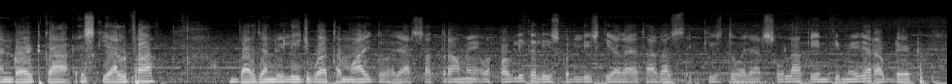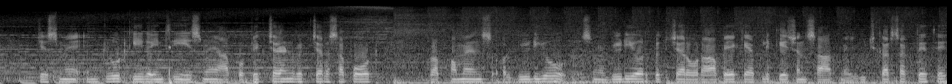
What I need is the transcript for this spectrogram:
एंड्रॉयड का, इसकी अल्फ़ा वर्जन रिलीज़ हुआ था मार्च 2017 में और पब्लिकली इसको रिलीज़ किया गया था अगस्त 21 2016 की इनकी मेजर अपडेट जिसमें इंक्लूड की गई थी, इसमें आपको picture and picture support performance और वीडियो इसमें वीडियो और पिक्चर और आप एक एप्लीकेशन साथ में यूज़ कर सकते थे।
